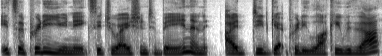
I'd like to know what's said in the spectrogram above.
It's a pretty unique situation to be in. And I did get pretty lucky with that.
